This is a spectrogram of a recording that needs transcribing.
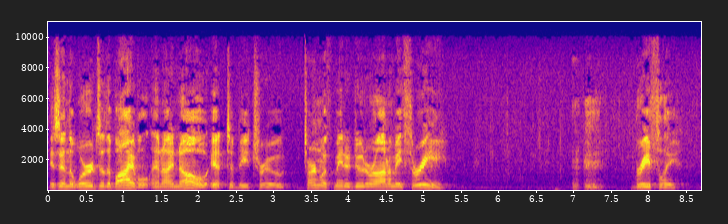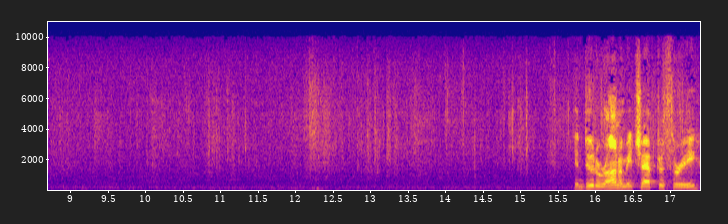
is in the words of the Bible, and I know it to be true. Turn with me to Deuteronomy 3 briefly. In Deuteronomy chapter 3,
